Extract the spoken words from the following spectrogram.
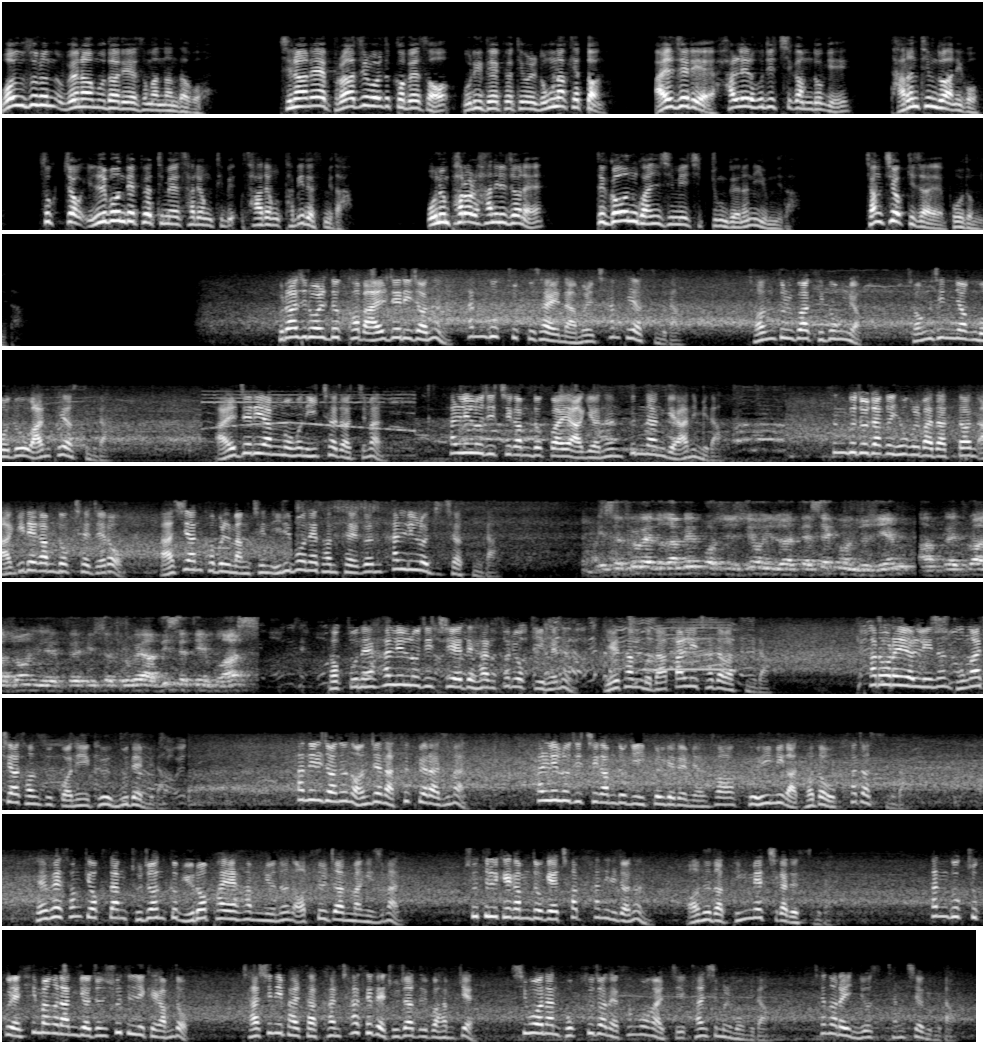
원수는 외나무 다리에서 만난다고. 지난해 브라질 월드컵에서 우리 대표팀을 농락했던 알제리의 할릴 호지치 감독이 다른 팀도 아니고 숙적 일본 대표팀의 사령탑이, 사령탑이 됐습니다. 오는 8월 한일전에 뜨거운 관심이 집중되는 이유입니다. 장치혁 기자의 보도입니다. 브라질 월드컵 알제리전은 한국 축구사에 남을 참패였습니다. 전술과 기동력, 정신력 모두 완패였습니다. 알제리 악몽은 잊혀졌지만 할릴로지치 감독과의 악연은 끝난 게 아닙니다. 승부 조작 의혹을 받았던 아기레 감독 체제로 아시안컵을 망친 일본의 선택은 할릴로지치였습니다. Il se trouvait dans la même position, il doit être 52e. Après trois ans, il, était- il se trouvait à 17e place. 덕분에 할릴로지치에 대한 서력 기회는 예상보다 빨리 찾아왔습니다. 8월에 열리는 동아시아 선수권이 그 무대입니다. 한일전은 언제나 특별하지만 할릴로지치 감독이 이끌게 되면서 그 의미가 더더욱 커졌습니다. 대회 성격상 주전급 유럽파의 합류는 없을 전망이지만 슈틸케 감독의 첫 한일전은 어느덧 빅매치가 됐습니다. 한국 축구에 희망을 안겨준 슈틸리케 감독, 자신이 발탁한 차세대 주자들과 함께 시원한 복수전에 성공할지 관심을 모읍니다. 채널A 뉴스 장치혁입니다.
